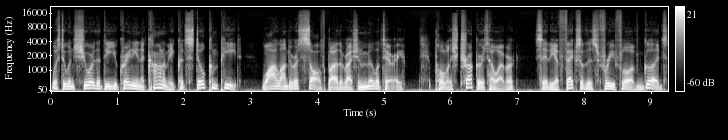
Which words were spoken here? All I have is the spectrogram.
was to ensure that the Ukrainian economy could still compete while under assault by the Russian military. Polish truckers, however, say the effects of this free flow of goods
